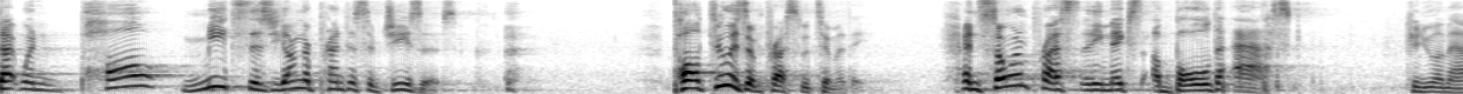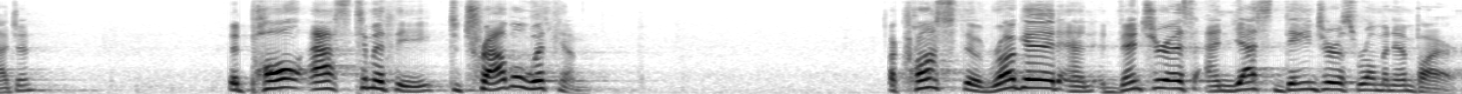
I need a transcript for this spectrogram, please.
That when Paul meets this young apprentice of Jesus, Paul too is impressed with Timothy. And so impressed that he makes a bold ask. Can you imagine? That Paul asked Timothy to travel with him across the rugged and adventurous and, yes, dangerous Roman Empire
